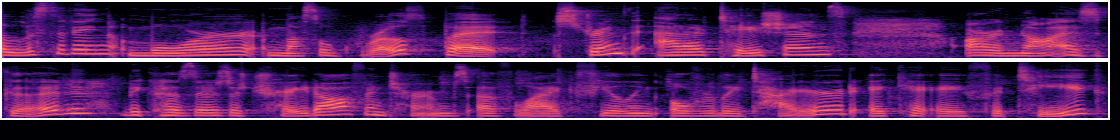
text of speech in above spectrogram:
eliciting more muscle growth, but strength adaptations are not as good because there's a trade-off in terms of like feeling overly tired, AKA fatigue.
